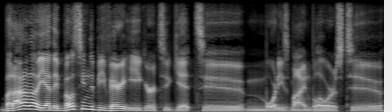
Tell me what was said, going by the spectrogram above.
but I don't know. Yeah, they both seem to be very eager to get to Morty's mind blowers too.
